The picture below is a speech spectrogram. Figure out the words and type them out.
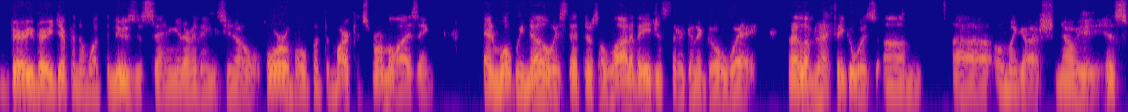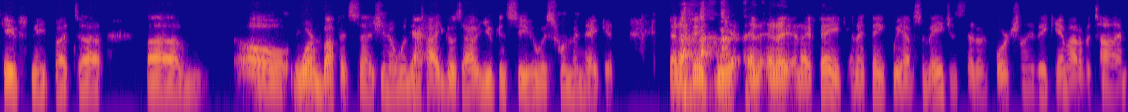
very, very different than what the news is saying, and everything's you know horrible. But the market's normalizing, and what we know is that there's a lot of agents that are going to go away. And I loved it. I think it was um, uh, oh my gosh, now he, he escapes me, but uh, um, oh, Warren Buffett says, you know, when the yeah. tide goes out, you can see who is swimming naked. And I think we and, and I and I think and I think we have some agents that unfortunately they came out of a time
